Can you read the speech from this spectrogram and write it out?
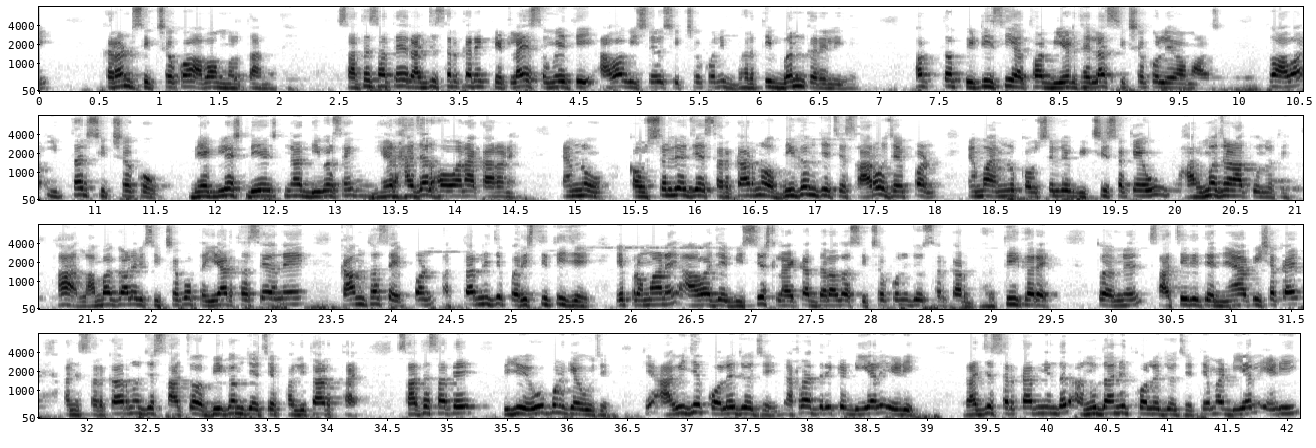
કરંટ શિક્ષકો આવા મળતા નથી. સાથે સાથે રાજ્ય સરકારે કેટલાય સમયથી આવા વિષયો શિક્ષકોની ભરતી બંધ કરેલી છે. ફક્ત પીટીસી અથવા બીએડ થયેલા શિક્ષકો લેવામાં આવે છે. તો આવા ઇતર શિક્ષકો બેગલેસ ડેના દિવસે ગેરહાજર હોવાના કારણે એમનું કૌશલ્ય જે સરકારનો અભિગમ જે છે, સારો છે પણ એમાં એમનું કૌશલ્ય વિકસી શકે એવું હાલમાં જણાતું નથી. હા, લાંબા ગાળે શિક્ષકો તૈયાર થશે અને કામ થશે, પણ અત્યારની જે પરિસ્થિતિ છે, એ પ્રમાણે આવા જે વિશેષ લાયકાત ધરાવતા શિક્ષકોની જો સરકાર ભરતી કરે, તો એમને સાચી રીતે ન્યાય આપી શકાય અને સરકારનો જે સાચો અભિગમ જે છે, ફલિતાર્થ થાય. સાથે સાથે બીજું એવું પણ કહેવું છે કે આવી જે કોલેજો છે, દાખલા તરીકે ડીએલ એડી રાજ્ય સરકારની અંદર અનુદાનિત કોલેજો છે, તેમાં ડીએલ એડી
